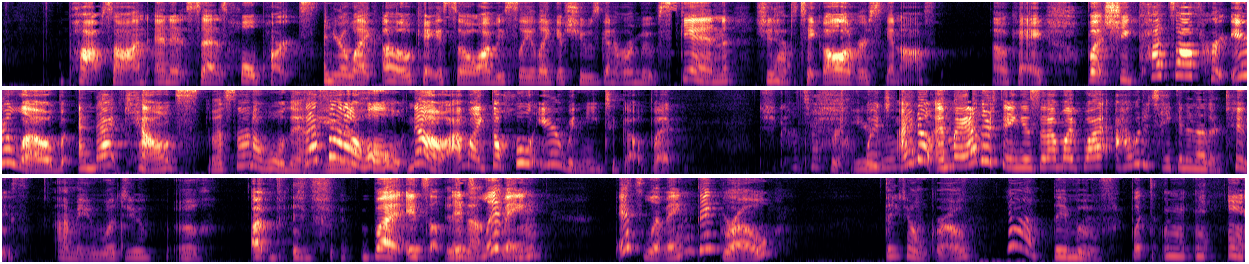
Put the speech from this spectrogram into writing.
pops on and it says whole parts. And you're like, "Oh, okay. So obviously like if she was going to remove skin, she'd have to take all of her skin off." Okay. But she cuts off her earlobe and that counts. That's not a whole damn That's ear. not a whole No, I'm like the whole ear would need to go, but She cuts off her ear. which I know. And my other thing is that I'm like, "Why I would have taken another tooth." I mean, would you? Ugh. Uh, but it's it's that living. It's living. They grow. They don't grow. Yeah. They move. But mm, eh,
